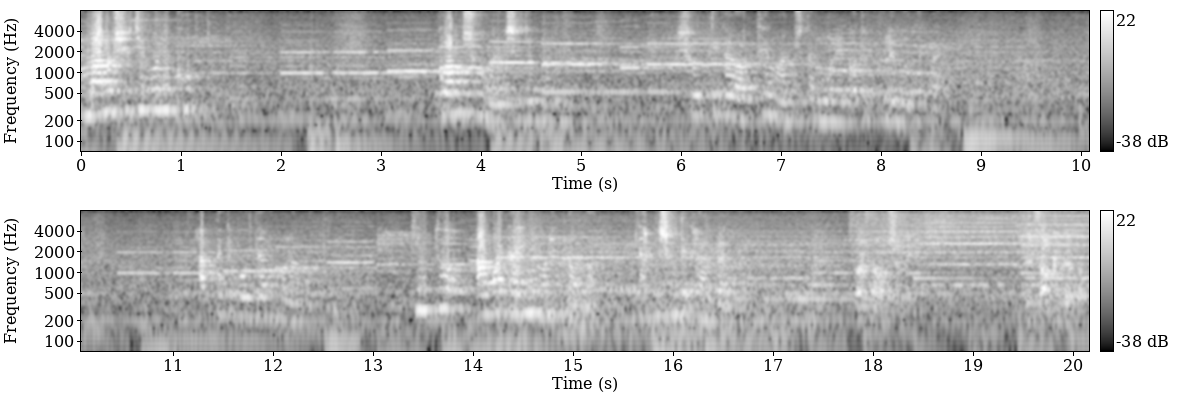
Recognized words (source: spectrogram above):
মানুষের জীবনে খুব কম সময় আসে যখন সত্যিকার অর্থে মানুষ তার মনের কথা খুলে বলতে পারে। আপনাকে বলতে আমার কোনো আপত্তি নেই। কিন্তু আমার কাহিনী অনেক লম্বা। আপনি শুনতে খারাপ লাগবে। কোনো সমস্যা নেই। তুই সংক্ষেপে বল।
